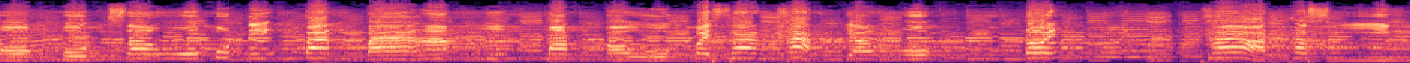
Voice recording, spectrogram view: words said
มองหมุนเศร้าปุติบ้านปางมอดเก่าไปสร้างหาดยาวโดยธาตุพระสิงห์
